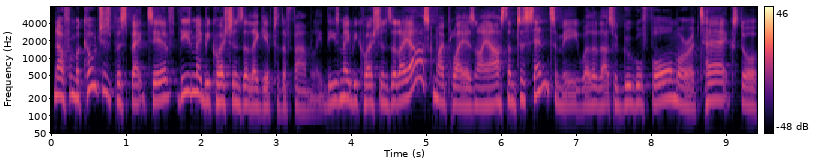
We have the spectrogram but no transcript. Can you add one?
Now, from a coach's perspective, these may be questions that I give to the family. These may be questions that I ask my players and I ask them to send to me, whether that's a Google form or a text, or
